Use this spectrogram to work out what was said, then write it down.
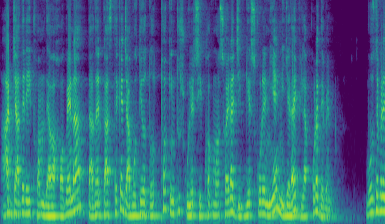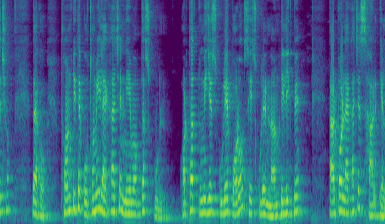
আর যাদের এই ফর্ম দেওয়া হবে না, তাদের কাছ থেকে যাবতীয় তথ্য কিন্তু স্কুলের শিক্ষক মহাশয়রা জিজ্ঞেস করে নিয়ে নিজেরাই ফিল করে দেবেন। বুঝতে পেরেছ? দেখো, ফর্মটিতে প্রথমেই লেখা আছে নেম অফ দ্য স্কুল অর্থাৎ তুমি যে স্কুলে পড়ো, সেই স্কুলের নামটি লিখবে। তারপর লেখা আছে সার্কেল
